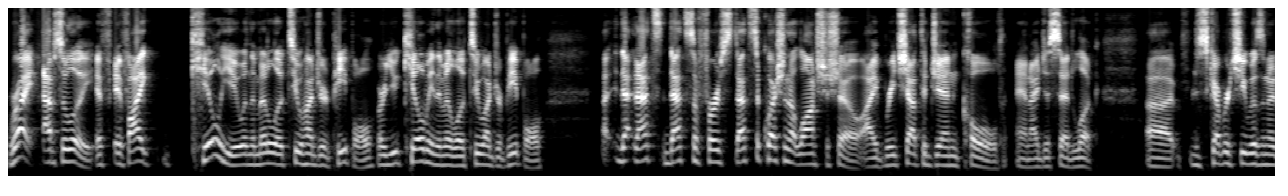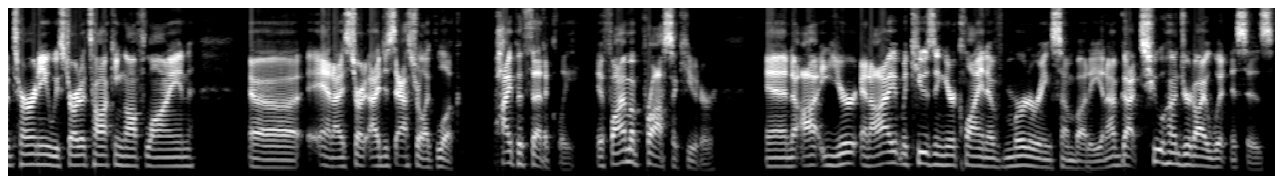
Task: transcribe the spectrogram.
Right, absolutely. If if I kill you in the middle of two hundred people, or you kill me in the middle of two hundred people, uh, that, that's that's the first. That's the question that launched the show. I reached out to Jen cold, and I just said, "Look, uh, discovered she was an attorney. We started talking offline, uh, and I started. I just asked her, like, look, hypothetically, if I'm a prosecutor." And I you're and I'm accusing your client of murdering somebody, and I've got 200 eyewitnesses.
